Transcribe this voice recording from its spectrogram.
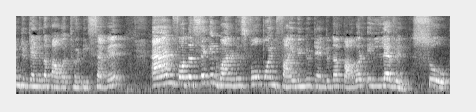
into 10 to the power 37 and for the second one it is 4.5 into 10 to the power 11. So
